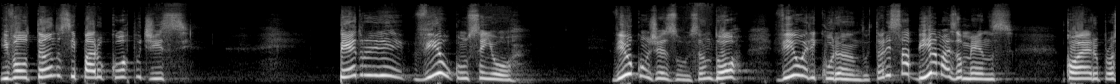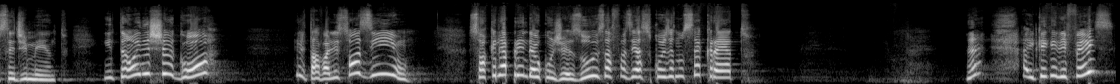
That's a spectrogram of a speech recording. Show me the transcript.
E voltando-se para o corpo, disse: Pedro ele viu com o Senhor, viu com Jesus, andou, viu ele curando. Então ele sabia mais ou menos qual era o procedimento. Então ele chegou, ele estava ali sozinho. Só que ele aprendeu com Jesus a fazer as coisas no secreto. Né? Aí o que, que ele fez?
